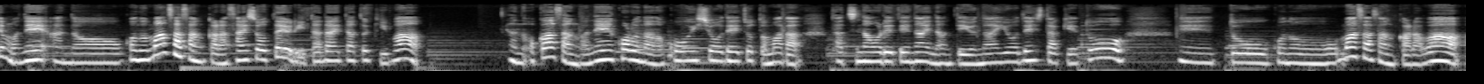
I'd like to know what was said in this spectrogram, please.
でもね、あのー、このマーサさんから最初お便りいただいた時は、あの、お母さんがね、コロナの後遺症でちょっとまだ立ち直れてないなんていう内容でしたけど、えっ、と、このマーサさんからは、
